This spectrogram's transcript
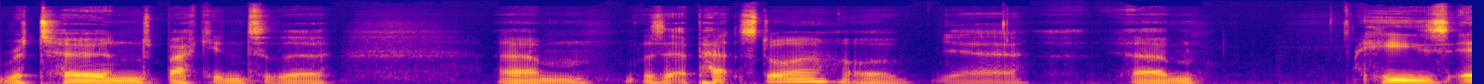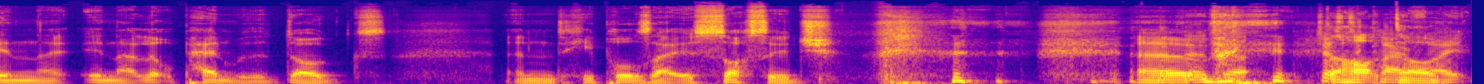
returned back into the, um, was it a pet store or Yeah. He's in that in that little pen with the dogs, and he pulls out his sausage. um, Just The to hot clarify, dog.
